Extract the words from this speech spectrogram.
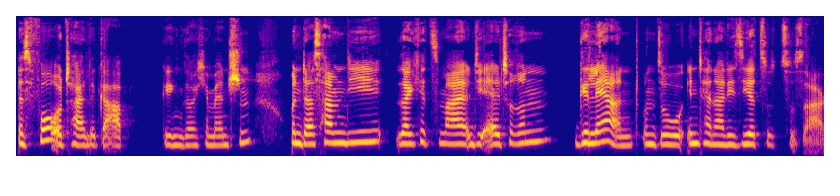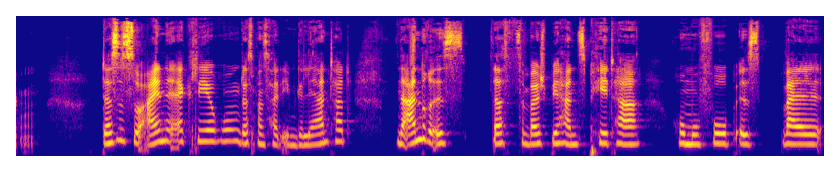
es Vorurteile gab gegen solche Menschen. Und das haben die, sag ich jetzt mal, die Älteren gelernt und so internalisiert sozusagen. Das ist so eine Erklärung, dass man es halt eben gelernt hat. Eine andere ist, dass zum Beispiel Hans-Peter homophob ist, weil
